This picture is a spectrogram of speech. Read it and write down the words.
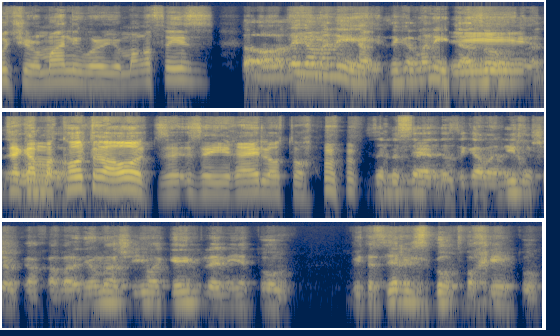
put your money where your mouth is, לא, זה גם אני, זה גם אני, תעזוב. זה גם מכות רעות, זה זה ייראה לא טוב. זה בסדר, זה גם אני חושב ככה, אבל אני אומר שאם הגיימפלן יהיה טוב, והיא תצליח לסגור טווחים טוב,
